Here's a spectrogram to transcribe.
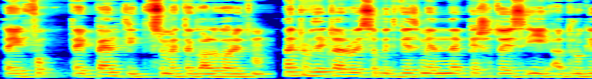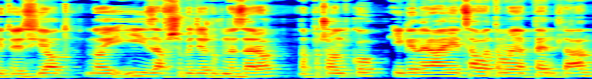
tej, tej pętli, w sumie tego algorytmu. Najpierw deklaruję sobie dwie zmienne, pierwsze to jest i, a drugie to jest j, no i i zawsze będzie równe 0 na początku i generalnie cała ta moja pętla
